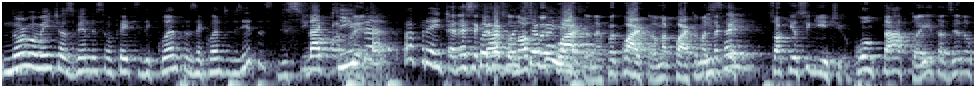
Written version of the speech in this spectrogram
Normalmente as vendas são feitas de quantas e quantas visitas? De cinco da pra quinta frente. pra frente. É, nesse Foi caso o nosso foi quarta, né? Foi quarta, na quarta. Mas Isso só que, aí. só que é o seguinte, o contato aí tá dizendo,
